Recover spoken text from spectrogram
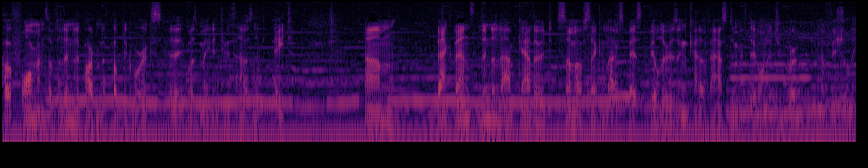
performance of the Linden Department of Public Works uh, was made in 2008. Um, back then, Linden Lab gathered some of Second Life's best builders and kind of asked them if they wanted to work unofficially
